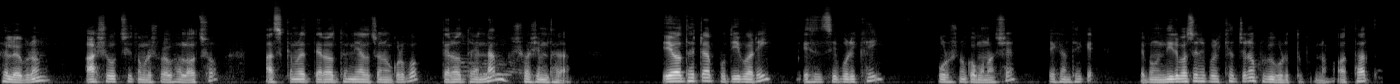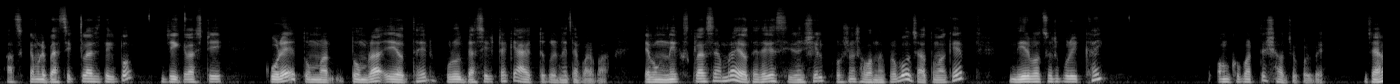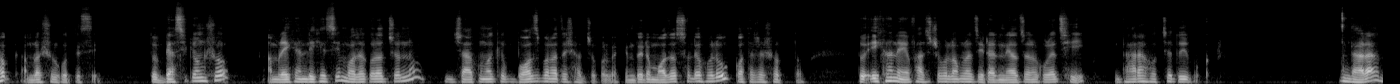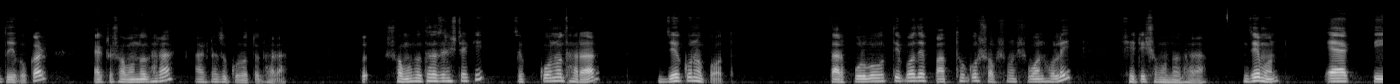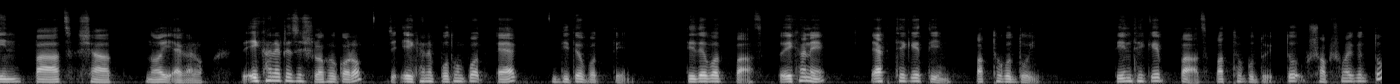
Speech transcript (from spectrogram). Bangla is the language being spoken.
হ্যালো এভরন আশা করছি তোমরা সবাই ভালো আছো। আজকে আমরা তেরো অধ্যায় নিয়ে আলোচনা করব। তেরো অধ্যায়ের নাম সসীম ধারা। এই অধ্যায়টা প্রতিবারই এসএসসি পরীক্ষায় প্রশ্ন কমন আসে এখান থেকে এবং নির্বাচনী পরীক্ষার জন্য খুবই গুরুত্বপূর্ণ। অর্থাৎ আজকে আমরা বেসিক ক্লাস দেখব। যে ক্লাসটি করে তোমরা তোমরা এই অধ্যায়ের পুরো বেসিকটাকে আয়ত্ত করে নিতে পারবা এবং নেক্সট ক্লাসে আমরা এই অধ্যায় থেকে সৃজনশীল প্রশ্ন সমাধান করব যা তোমাকে নির্বাচনী পরীক্ষায় অঙ্ক পারতে সাহায্য করবে। যাই হোক, আমরা শুরু করতেছি। তো বেসিক অংশ আমরা এখানে লিখেছি মজা করার জন্য, যা তোমাকে বস বানাতে সাহায্য করবে। কিন্তু এটা মজার ছলে হলেও কথাটা সত্য। তো এখানে ফার্স্ট অফ অল আমরা যেটা নিয়ে আলোচনা করেছি, ধারা হচ্ছে দুই প্রকার। ধারা, দুই প্রকার। একটা সম্বন্ধ ধারা, আর একটা হচ্ছে গুরুত্ব ধারা। তো সম্বন্ধ ধারা জিনিসটা কি? যে কোনো ধারার যে কোনো পদ, তার পূর্ববর্তী পদের পার্থক্য সবসময় সমান হলেই সেটি সম্বন্ধ ধারা। যেমন এক, তিন, পাঁচ, সাত, নয়, এগারো। তো এখানে একটা জিনিস লক্ষ্য করো যে এখানে প্রথম পদ এক, দ্বিতীয় পদ তিন, তৃতীয় পদ পাঁচ। তো এখানে এক থেকে তিন, পার্থক্য দুই, তিন থেকে পাঁচ, পার্থক্য দুই। তো সবসময় কিন্তু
